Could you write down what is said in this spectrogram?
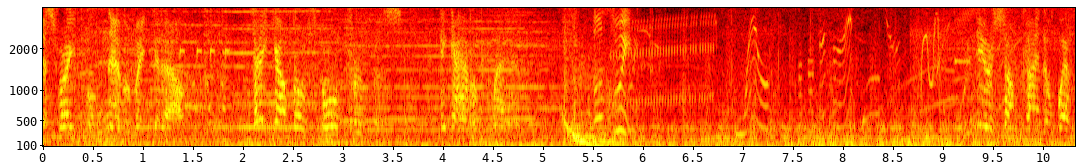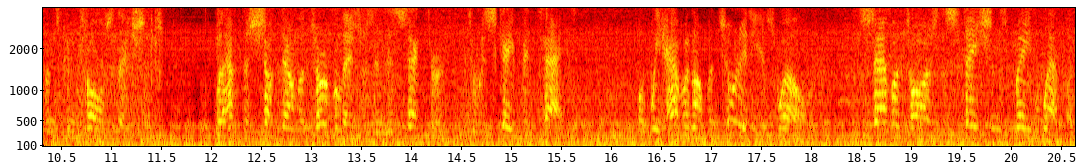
This rate, we'll never make it out. Take out those stormtroopers. I Think I have a plan. Oh, sweet. We're near some kind of weapons control station. We'll have to shut down the turbo lasers in this sector to escape intact. But we have an opportunity as well. Sabotage the station's main weapon.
